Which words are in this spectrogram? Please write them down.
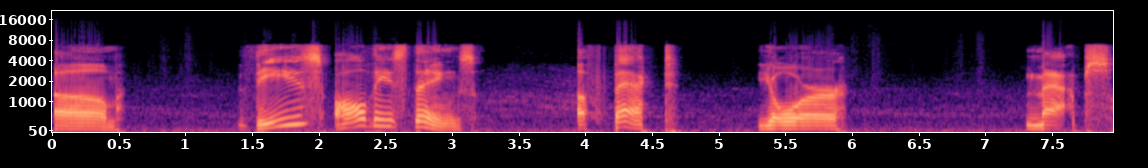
Um, these, all these things affect your maps,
